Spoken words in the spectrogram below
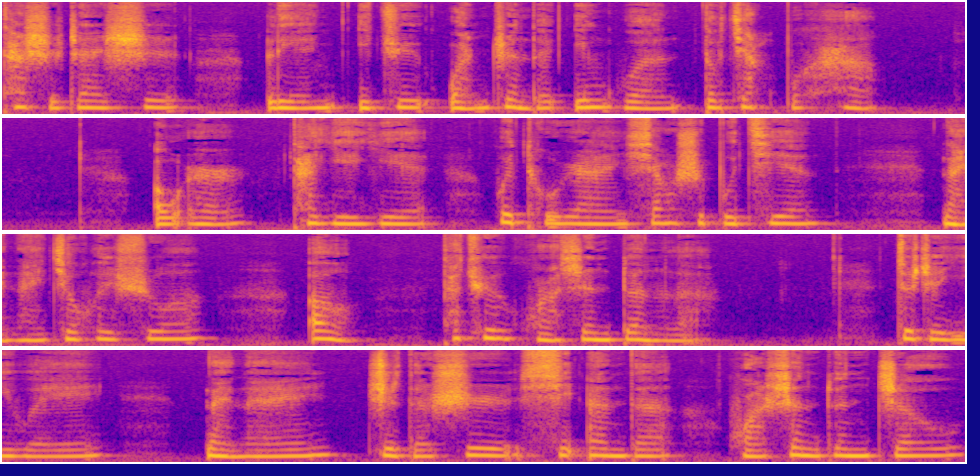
他实在是。连一句完整的英文都讲不好。偶尔，他爷爷会突然消失不见，奶奶就会说：“哦，他去华盛顿了。”作者以为奶奶指的是西岸的华盛顿州。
